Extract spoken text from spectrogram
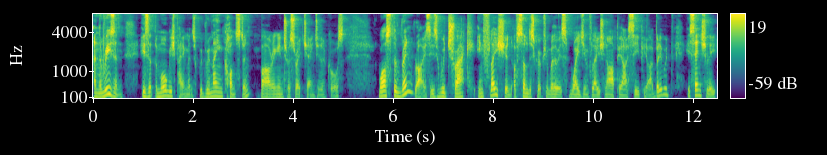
And the reason is that the mortgage payments would remain constant, barring interest rate changes, of course, whilst the rent rises would track inflation of some description, whether it's wage inflation, RPI, CPI, but it would essentially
